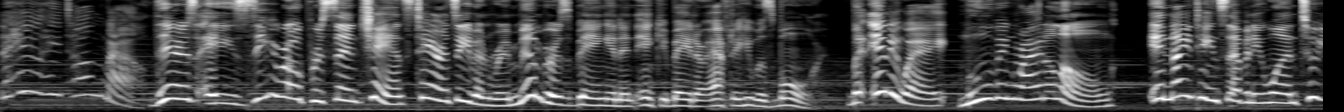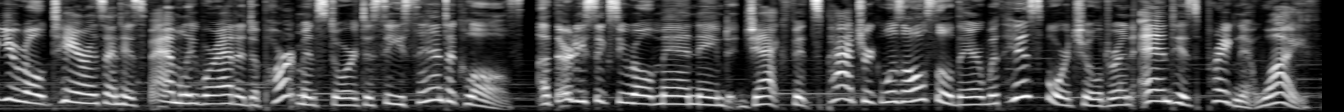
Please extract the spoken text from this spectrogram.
The hell he talking about? There's a 0% chance Terrence even remembers being in an incubator after he was born. But anyway, moving right along, in 1971, two year old Terrence and his family were at a department store to see Santa Claus. A 36 year old man named Jack Fitzpatrick was also there with his four children and his pregnant wife.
